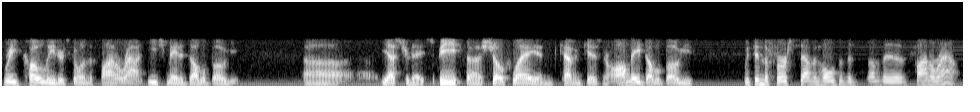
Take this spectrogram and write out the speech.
three co-leaders going to the final round each made a double bogey uh, yesterday. Spieth, uh, Schauffele, and Kevin Kisner all made double bogeys within the first seven holes of the of the final round.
